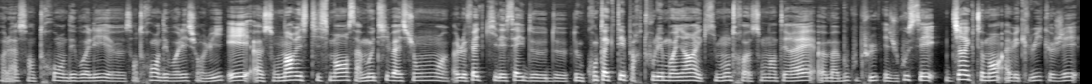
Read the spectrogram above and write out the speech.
Voilà, sans trop en dévoiler, euh, sans trop en dévoiler sur lui. Et euh, son investissement, sa motivation, euh, le fait qu'il essaye de, me contacter par tous les moyens et qu'il montre son intérêt m'a beaucoup plu. Et du coup, c'est directement avec lui que j'ai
